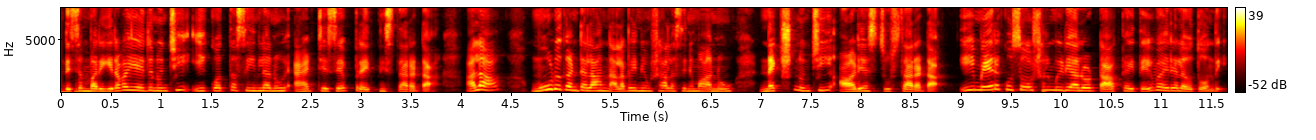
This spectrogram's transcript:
డిసెంబర్ ఇరవై ఐదు నుంచి ఈ కొత్త సీన్లను యాడ్ చేసే ప్రయత్నిస్తారట. అలా మూడు గంటల నలభై నిమిషాల సినిమాను నెక్స్ట్ నుంచి ఆడియన్స్ చూస్తారట. ఈ మేరకు సోషల్ మీడియాలో టాక్ అయితే వైరల్ అవుతోంది.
